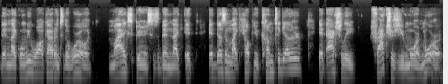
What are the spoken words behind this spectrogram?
then like when we walk out into the world my experience has been like it it doesn't like help you come together. It actually fractures you more and more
